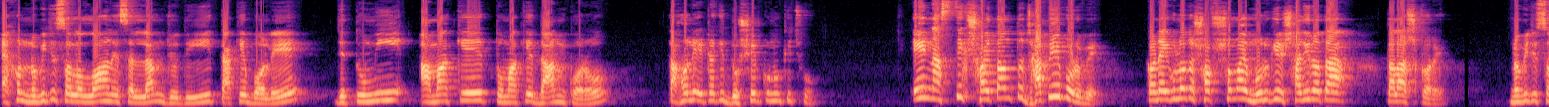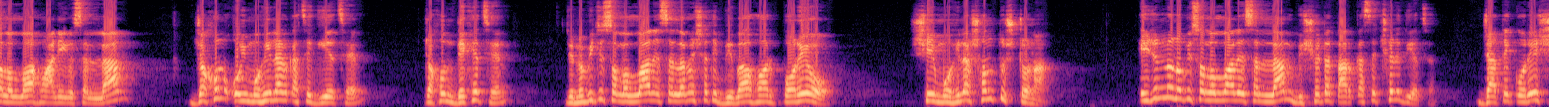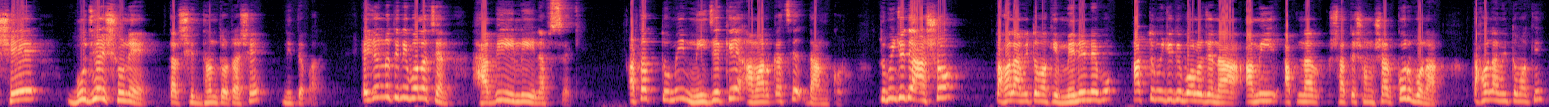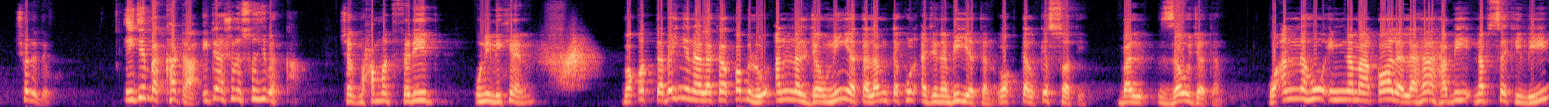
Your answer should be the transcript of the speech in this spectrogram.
এখন নবীজি সাল্লাহ আলি সাল্লাম যদি তাকে বলে যে তুমি আমাকে, তোমাকে দান করো, তাহলে এটা কি দোষের কোনো কিছু? এই নাস্তিক শয়তান তো ঝাঁপিয়ে পড়বে, কারণ এগুলো তো সবসময় মুরগির স্বাধীনতা তালাশ করে। নবীজি সাল আলী সাল্লাম যখন ওই মহিলার কাছে গিয়েছেন, যখন দেখেছেন যে নবীজি সাল্লাহ আলি সাল্লামের সাথে বিবাহ হওয়ার পরেও সেই মহিলা সন্তুষ্ট না, এই জন্য নবী সাল্লাহ আলি সাল্লাম বিষয়টা তার কাছে ছেড়ে দিয়েছেন, যাতে করে সে বুঝে শুনে তার সিদ্ধান্তটা সে নিতে পারে এই জন্য তিনি বলেছেন হাবি ইলি নাফসাকি অর্থাৎ তুমি নিজেকে আমার কাছে দান করো তুমি যদি আসো তাহলে আমি তোমাকে মেনে নেব আর তুমি যদি বলো যে না আমি আপনার সাথে সংসার করব না তাহলে আমি তোমাকে ছেড়ে দেব এই যে ব্যাখ্যাটা এটা আসলে সহি ব্যাখ্যা শেখ মোহাম্মদ ফরিদ উনি লিখেন وقد تبين لك قبل أن الجونية لم تكن أجنبية وقت القصة بل زوجة وأنه إنما قال لها هبي نفسك لي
